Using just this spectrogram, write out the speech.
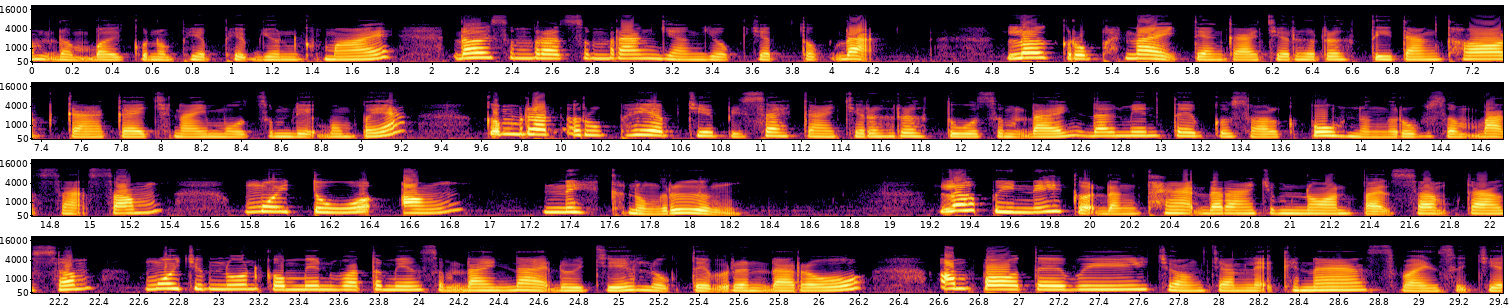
មដើម្បីគុណភាពភាពយន្តខ្មែរដោយសម្រិតសម្រាំងយ៉ាងយកចិត្តទុកដាក់លើគ្រប់ផ្នែកទាំងការជ្រើសរើសទីតាំងថតការកែច្នៃម៉ូដសម្លៀកបំពាក់កម្រិតរូបភាពជាពិសេសការជ្រើសរើសតួសម្ដែងដែលមានទេពកោសល្យខ្ពស់និងរូបសម្បត្តិស័ក្តិសមមួយតួអង្គនេះក្នុងរឿង។ លើសពីនេះក៏ដឹងថាតារាចំនួន80 90មួយចំនួនក៏មានវត្តមានសម្ដែងដែរដូចជាលោកទេពរិនដារ៉ូអំពរទេវី ចងច័ន្ទលក្ខណាស្វែងសុជា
